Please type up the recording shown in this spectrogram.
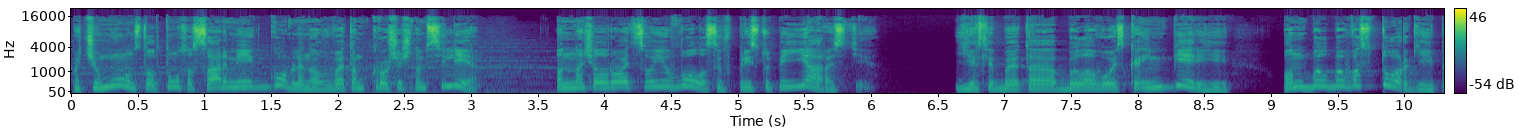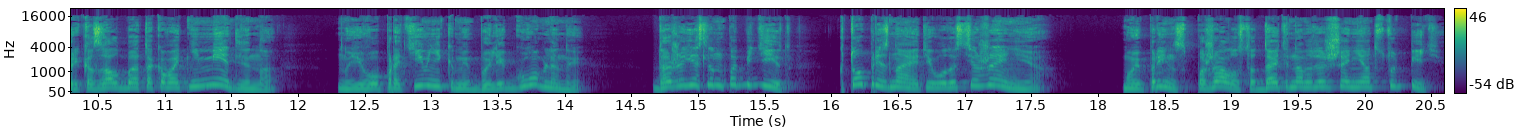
Почему он столкнулся с армией гоблинов в этом крошечном селе? Он начал рвать свои волосы в приступе ярости. Если бы это было войско Империи, он был бы в восторге и приказал бы атаковать немедленно, но его противниками были гоблины. Даже если он победит, кто признает его достижения? Мой принц, пожалуйста, дайте нам разрешение отступить.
